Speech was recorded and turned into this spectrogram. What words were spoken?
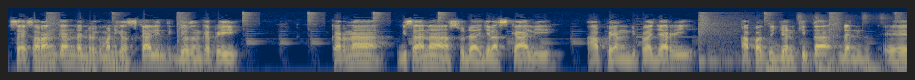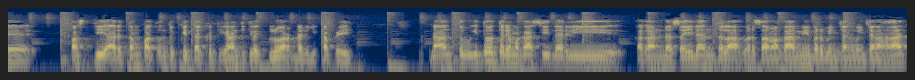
saya sarankan dan rekomendasikan sekali untuk jurusan KPI. Karena di sana sudah jelas sekali apa yang dipelajari, apa tujuan kita dan eh, pasti ada tempat untuk kita ketika nanti kita keluar dari KPI. Nah untuk itu terima kasih dari Kakanda Saidan telah bersama kami berbincang-bincang hangat.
